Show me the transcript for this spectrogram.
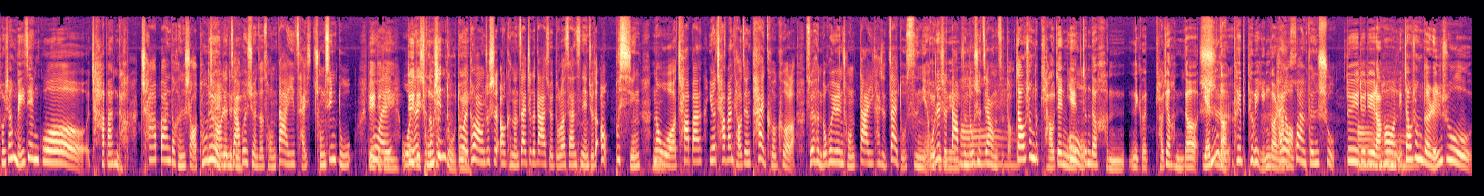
好像没见过插班的，插班的很少。通常人家会选择从大一才重新读，因为我认识重新读。对，通常就是哦，可能在这个大学读了三四年，觉得哦不行，那我插班，因为插班条件太苛刻了，所以很多会愿意从大一开始再读四年。我认识大部分都是这样子的。招生的条件也真的很那个，条件很的严格，特特别严格，还要换分数。对对对，然后你招生的人数。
